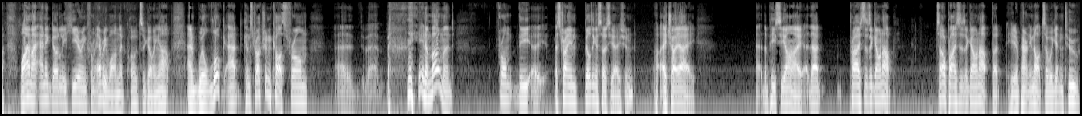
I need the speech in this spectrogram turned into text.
why am I anecdotally hearing from everyone that quotes are going up? And we'll look at construction costs from in a moment from the uh, Australian Building Association, HIA, uh, the PCI, that prices are going up. Sale prices are going up, but here apparently not. So we're getting two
